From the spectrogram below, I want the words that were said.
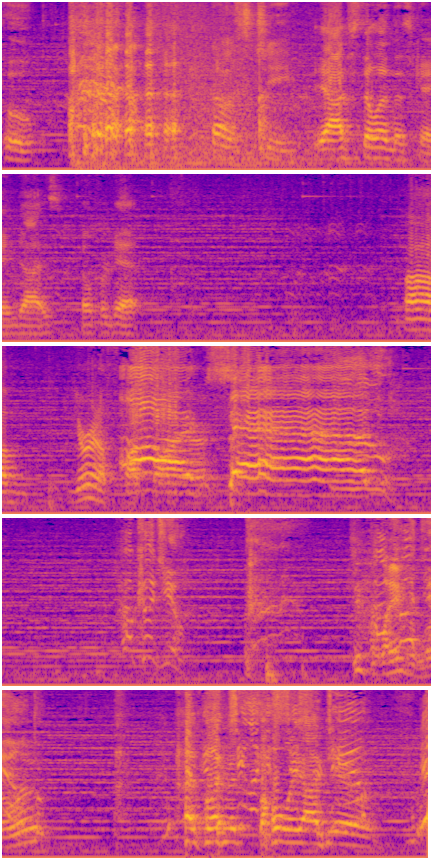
Poop. that was cheap. Yeah, I'm still in this game, guys. Don't forget. Um, you're in a fire. I'm sad. How could you? You blame Lulu? I blame it she like solely on you. you? You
